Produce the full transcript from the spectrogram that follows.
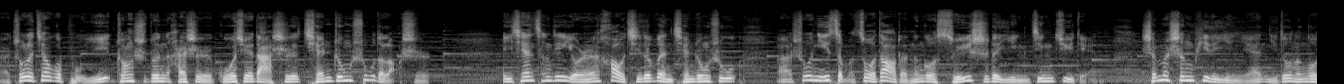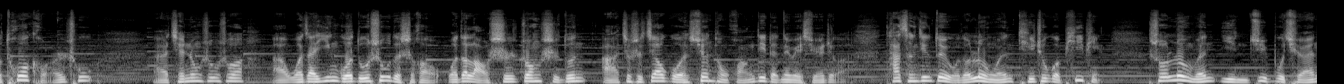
呃，除了教过溥仪，庄士敦还是国学大师钱钟书的老师。以前曾经有人好奇地问钱钟书，啊，说你怎么做到的，能够随时的引经据典？什么生僻的引言你都能够脱口而出，呃，钱钟书说啊，我在英国读书的时候，我的老师庄士敦啊，就是教过宣统皇帝的那位学者，他曾经对我的论文提出过批评，说论文引据不全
